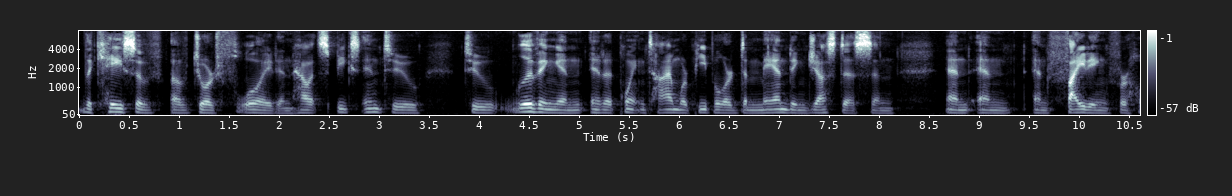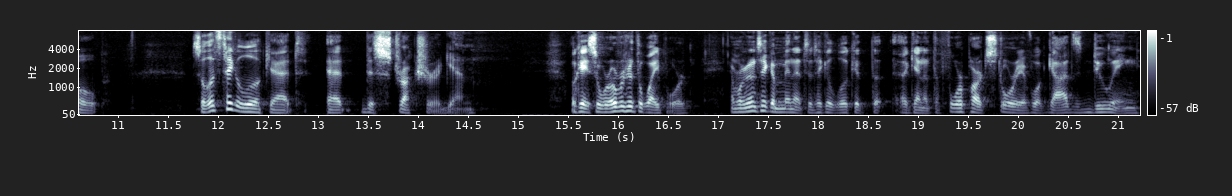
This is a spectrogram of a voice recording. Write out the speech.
the case of, of George Floyd and how it speaks into to living in at a point in time where people are demanding justice and and and and fighting for hope. So let's take a look at at this structure again. Okay, so we're over here at the whiteboard. And we're going to take a minute to take a look at the again at the four-part story of what God's doing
